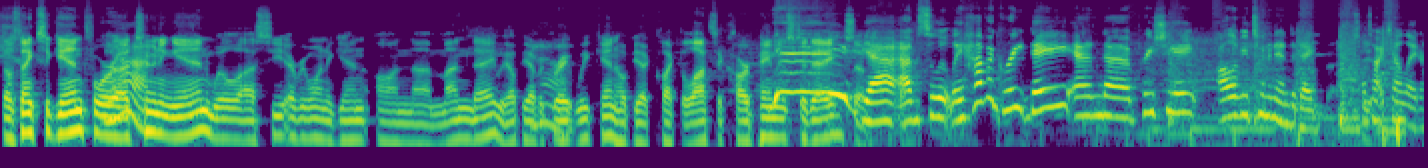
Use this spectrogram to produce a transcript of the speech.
So thanks again for Yeah. uh, tuning in. We'll uh, see everyone again on uh, Monday. We hope you have Yeah. a great weekend. Hope you collect lots of card payments today. So yeah, absolutely. Have a great day and uh, appreciate all of you tuning in today. I'll talk to y'all later.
